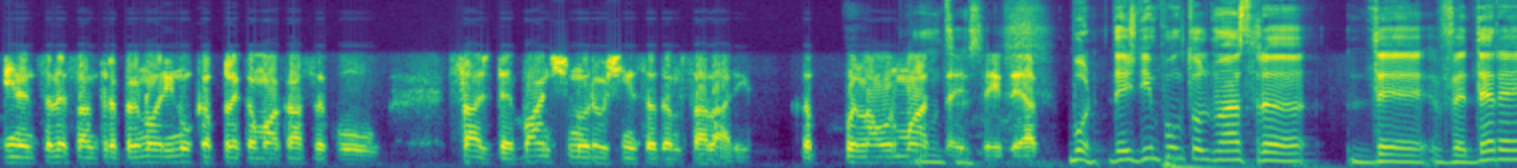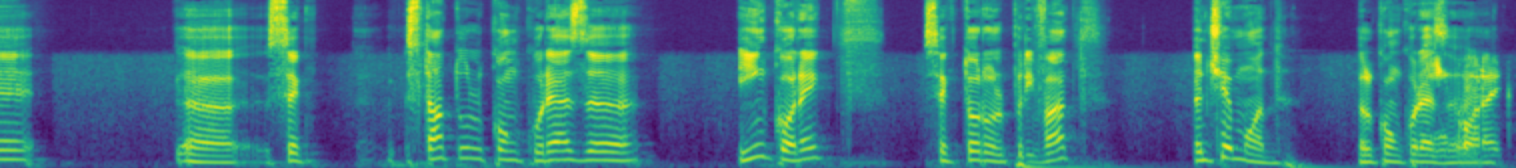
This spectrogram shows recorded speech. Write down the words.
bineînțeles, antreprenorii nu că plecăm acasă cu saci de bani și nu reușim să dăm salarii. Că până la urmă asta este ideea. Bun, deci din punctul dumneavoastră de vedere, uh, se, statul concurează incorrect sectorul privat. În ce mod îl concurează? Incorect.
